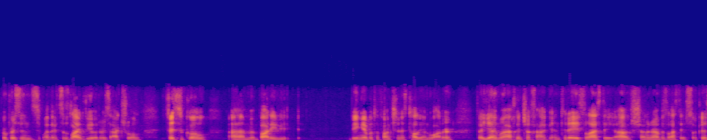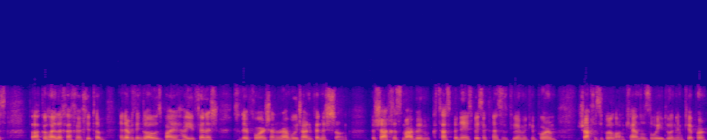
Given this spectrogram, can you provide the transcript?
for persons, whether it's his livelihood or his actual physical um, body being able to function is tali on water. And today is the last day of Shana Rabbah, is the last day of Sukkot. And everything goes by how you finish. So therefore, Shana Rabbah, we try and finish strong. Shachas marbim k'tas b'neis beis hakneses k'yom kippurim. Shachas you put a lot of candles the way you do in Yom Kippur.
